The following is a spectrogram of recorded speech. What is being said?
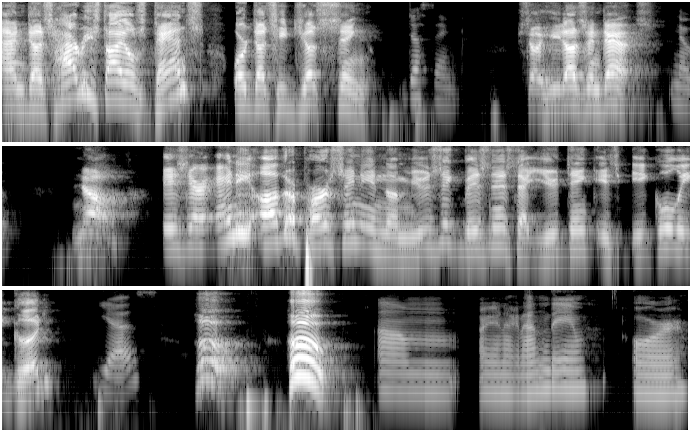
And does Harry Styles dance or does he just sing? So he doesn't dance. No. No. Is there any other person in the music business that you think is equally good? Yes. Who? Who? Um, Ariana Grande or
